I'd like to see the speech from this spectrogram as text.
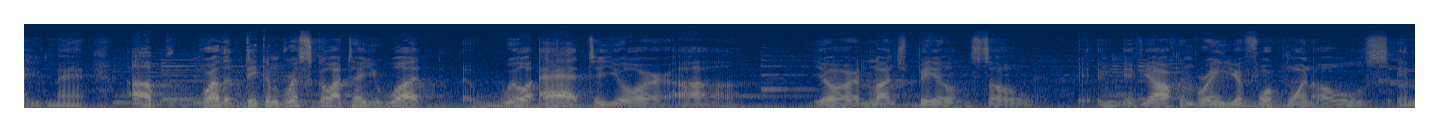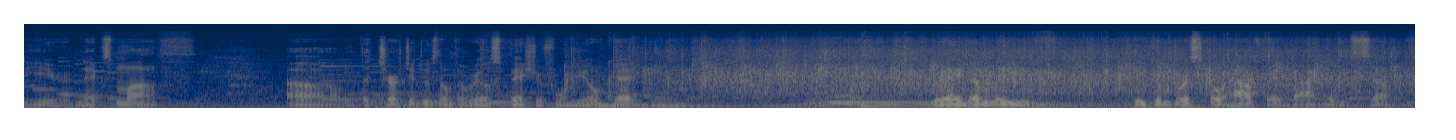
Amen. Uh, Brother Deacon Briscoe, I tell you what, we'll add to your uh, your lunch bill. So if, y'all can bring your 4.0s in here next month, um, the church will do something real special for you, okay? We ain't gonna leave Deacon Briscoe out there by himself.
